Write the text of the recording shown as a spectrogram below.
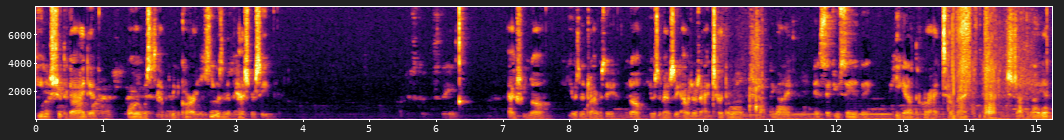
He didn't shoot the guy I did. Owen was just happened to be in the car. He was in the passenger seat. Actually, no. He was in the driver's seat. No, he was in the passenger seat. I was just, I turned around, shot the guy, and said, "You say anything?" He got out the car. I turned back, shot the guy again.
